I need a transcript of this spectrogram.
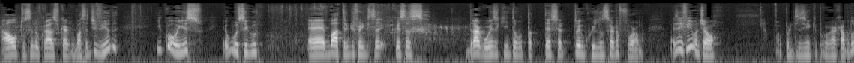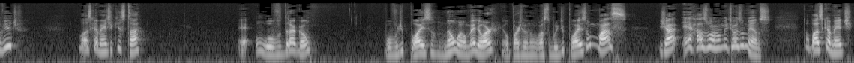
alto, se no caso ficar com bastante vida. E com isso, eu consigo é, bater de frente com essas dragões aqui, então tá até certo, tranquilo de certa forma. Mas enfim, mano, tchau. Uma partidinha aqui pra colocar a capa do vídeo. Basicamente aqui está é, o ovo do dragão. Ovo de poison não é o melhor, eu particularmente não gosto muito de poison, mas já é razoavelmente mais ou menos. Então basicamente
